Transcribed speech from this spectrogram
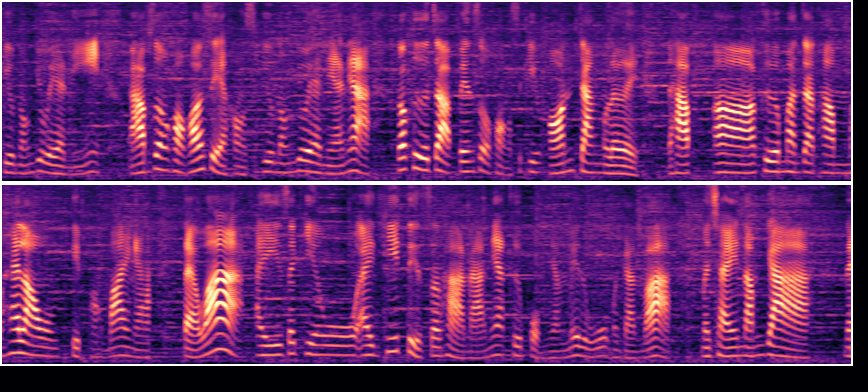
กิลน้องยูเอันนี้นะครับส่วนของข้อเสียของสกิลน้องยูอันนี้เนี่ยก็คือจะเป็นส่วนของสกิลคอนจังเลยนะครับอ่าคือมันจะทำให้เราติดเผาไม้ไงแต่ว่าไอ้สกิลไอ้ที่ติดสถานะเนี่ยคือผมยังไม่รู้เหมือนกันว่า มันใช้น้ำยาใน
